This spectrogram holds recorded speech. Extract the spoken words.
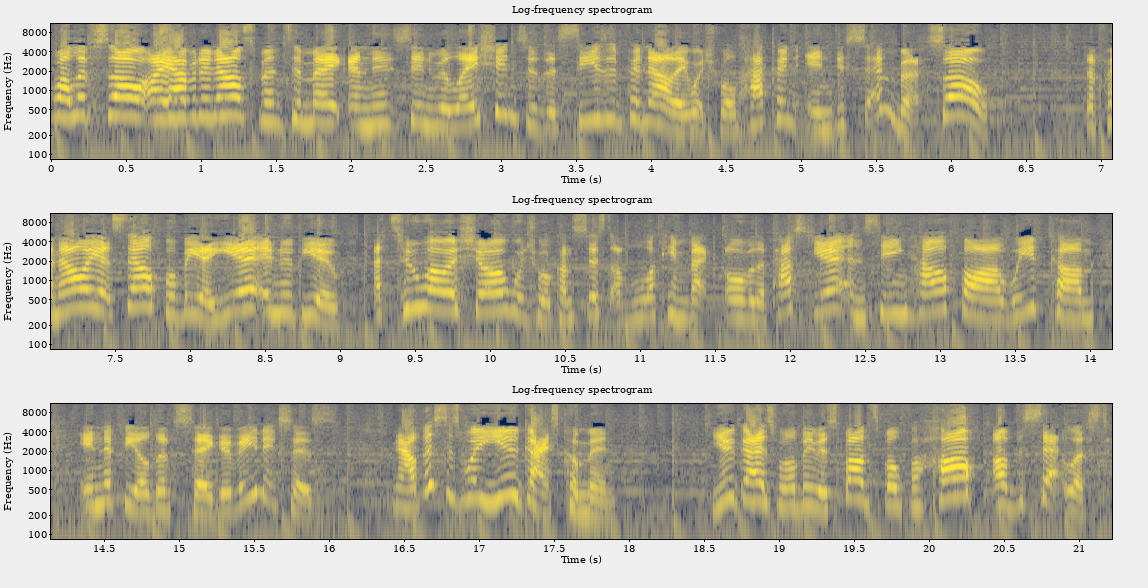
Well, if so, I have an announcement to make, and it's in relation to the season finale, which will happen in December. So, the finale itself will be a year in review, a two hour show which will consist of looking back over the past year and seeing how far we've come in the field of Sega remixes. Now, this is where you guys come in. You guys will be responsible for half of the set list.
